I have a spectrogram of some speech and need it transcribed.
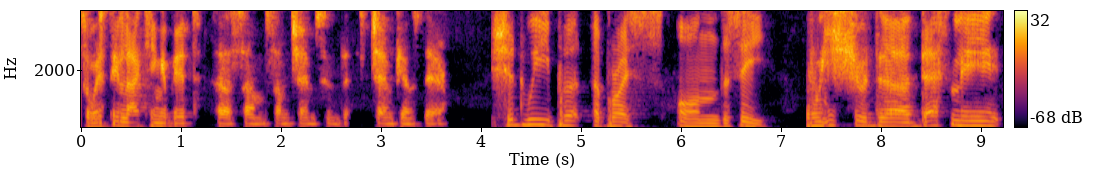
So we're still lacking a bit uh, some some champions champions there. Should we put a price on the sea? We should uh, definitely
